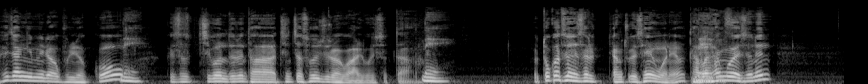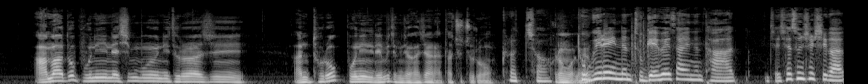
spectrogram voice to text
회장님이라고 불렸고 네. 그래서 직원들은 다 진짜 소유주라고 알고 있었다. 네. 똑같은 회사를 양쪽에 세운 거네요. 다만 네, 한국에서는 아마도 본인의 신분이 드러나지 않도록 본인 이름이 등장하지 않았다 주주로. 그렇죠. 그런 거네요. 독일에 있는 두 개 회사에는 다 이제 최순실 씨가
